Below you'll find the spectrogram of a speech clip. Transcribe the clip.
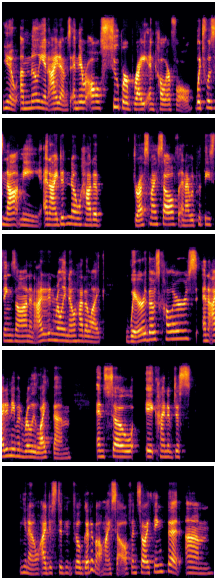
you know, a million items and they were all super bright and colorful, which was not me. And I didn't know how to dress myself and I would put these things on and I didn't really know how to like wear those colors and I didn't even really like them. And so it kind of just, you know, I just didn't feel good about myself. And so I think that um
